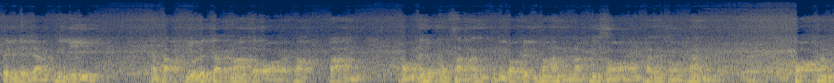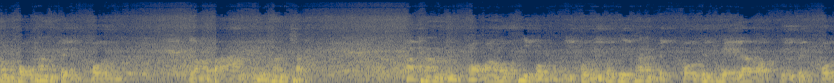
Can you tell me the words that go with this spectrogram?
เป็นอย่างที่ดีนะครับ อยู่ด้วยกันมาตลอดนะครับบ้านของนายกองศานั้นถือว่าเป็นบ้านหลังที่สองของท่านทั้งสองท่าน เพราะท่านสมพงษ์ท่านเป็นคนลำปางหรือท่านฉัดท่านผอมานพพี่ผมอีกคนหนึ่งก็คือท่านเป็นคนพื้นเพแล้วก็คือเป็นคน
